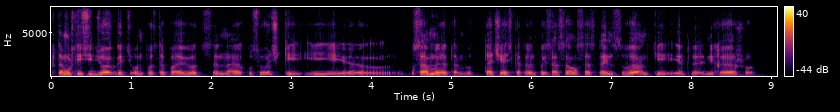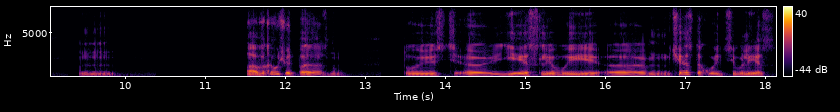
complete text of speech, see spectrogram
потому что если дергать, он просто порвется на кусочки, и э, самая там, та часть, которую он присосался, останется в ранке, и это нехорошо. А выкручивать по-разному. То есть, э, если вы э, часто ходите в лес,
